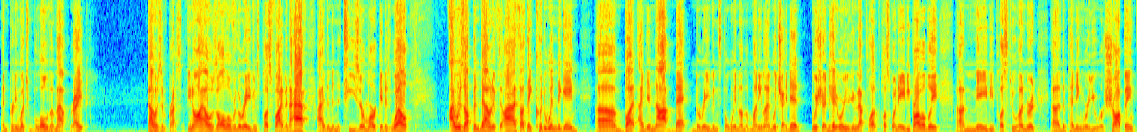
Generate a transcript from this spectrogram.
and pretty much blow them out, right? That was impressive. You know, I was all over the Ravens plus five and a half. I had them in the teaser market as well. I was up and down if I thought they could win the game, um, but I did not bet the Ravens to win on the money line, which I did. Wish I did. Where you can that plus, plus 180 probably, uh, maybe plus 200, uh, depending where you were shopping.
